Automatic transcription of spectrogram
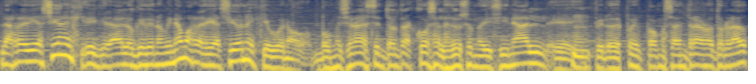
Las radiaciones, eh, a lo que denominamos radiaciones, que bueno, vos mencionabas entre otras cosas las de uso medicinal, eh, mm. pero después vamos a entrar en otro lado,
